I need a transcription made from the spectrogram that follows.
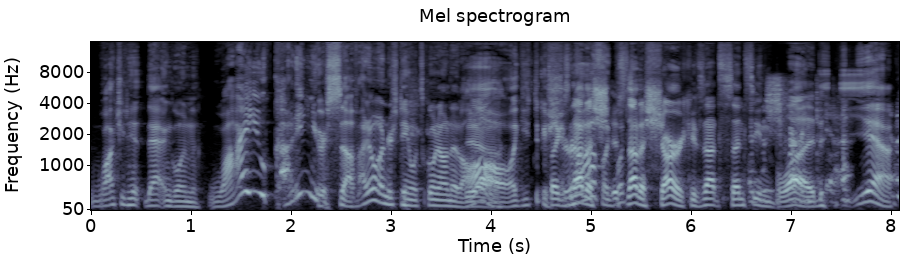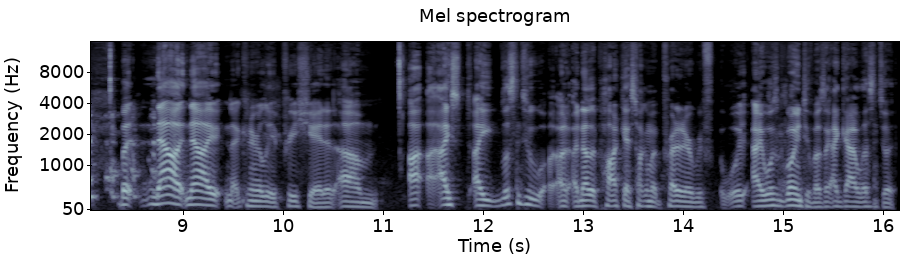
watching that and going, "Why are you cutting yourself? I don't understand what's going on at yeah. all." Like you took a like, shirt it's not off. A, like, it's not a shark. It's not sensing it's blood. Shark, yeah. yeah. but now now I, I, can really appreciate it. Um, I, I, I listened to a, another podcast talking about Predator. Before, I wasn't going to, but I was like, I gotta listen to it,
